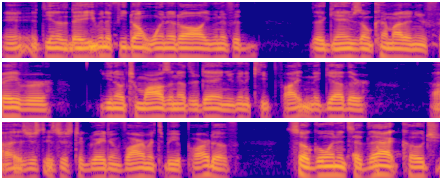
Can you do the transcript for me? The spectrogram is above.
At the end of the day, mm-hmm. even if you don't win it all, even if it the games don't come out in your favor, you know tomorrow's another day, and you're going to keep fighting together. Uh, it's just it's just a great environment to be a part of. So going into that, coach,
